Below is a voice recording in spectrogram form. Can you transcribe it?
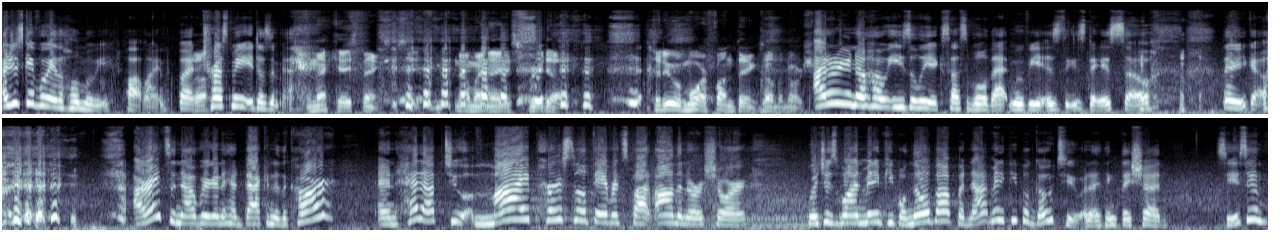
I just gave away the whole movie plotline, but Well- trust me, it doesn't matter. In that case, thanks. You see, now my night is freed up to do more fun things on the North Shore. I don't even know how easily accessible that movie is these days. So there you go. All right, so now we're going to head back into the car and head up to my personal favorite spot on the North Shore, which is one many people know about, but not many people go to, and I think they should. See you soon.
